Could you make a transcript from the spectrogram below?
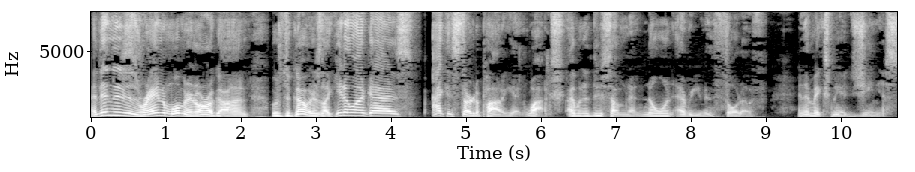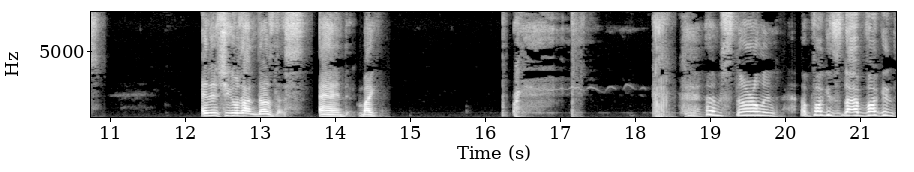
And then there's this random woman in Oregon who's the governor is like, you know what, guys? I can start a pot again. Watch. I'm going to do something that no one ever even thought of. And that makes me a genius. And then she goes out and does this. And like, I'm snarling. I'm fucking, I'm fucking,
